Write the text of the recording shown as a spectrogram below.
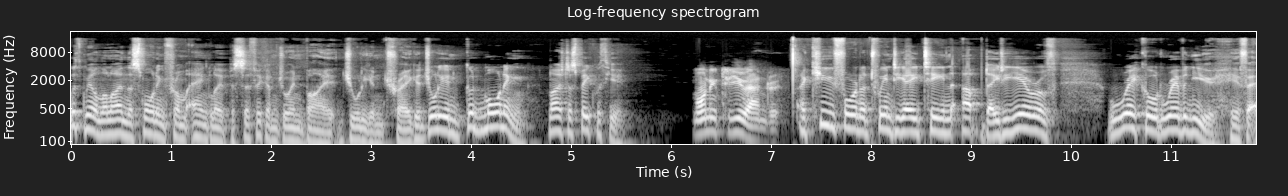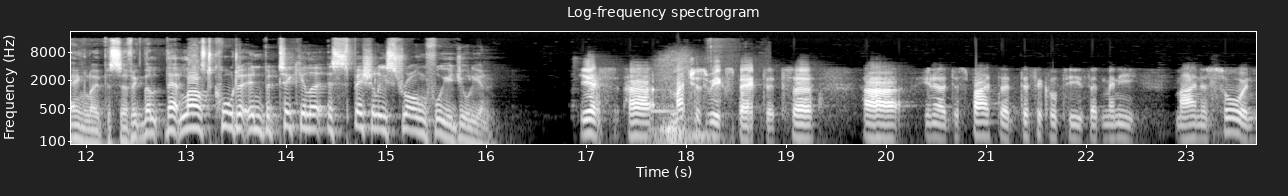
With me on the line this morning from Anglo Pacific, I'm joined by Julian Treger. Julian, good morning. Nice to speak with you. Morning to you, Andrew. A Q4 and a 2018 update, a year of record revenue here for Anglo Pacific. The, that last quarter in particular, especially strong for you, Julian. Yes, uh, much as we expected. So, uh, you know, despite the difficulties that many miners saw in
